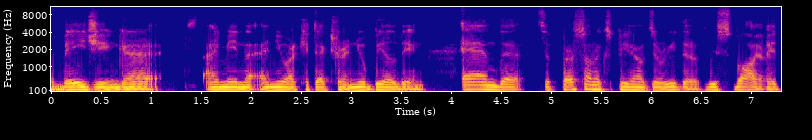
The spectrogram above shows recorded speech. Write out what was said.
Beijing, I mean a new architecture, a new building, and the personal experience of the reader, this void,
